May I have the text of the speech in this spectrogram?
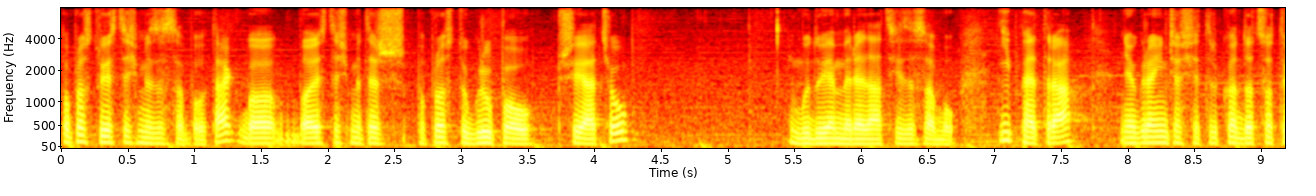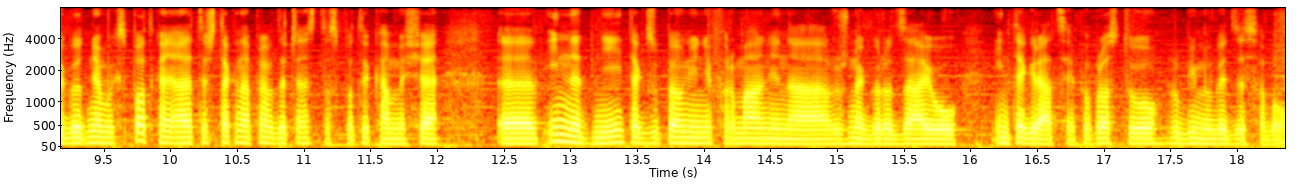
po prostu jesteśmy ze sobą, tak? Bo, bo jesteśmy też po prostu grupą przyjaciół i budujemy relacje ze sobą. I Petra nie ogranicza się tylko do cotygodniowych spotkań, ale też tak naprawdę często spotykamy się e, w inne dni, tak zupełnie nieformalnie na różnego rodzaju integracje. Po prostu lubimy być ze sobą.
